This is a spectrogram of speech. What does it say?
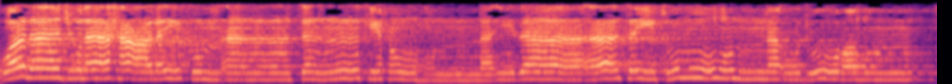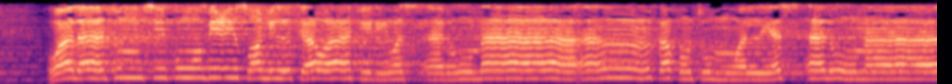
ولا جناح عليكم أن تنكحوهن إذا آتيتموهن أجورهن ولا تمسكوا بعصم الكوافر واسألوا ما أنفقتم وليسألوا ما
